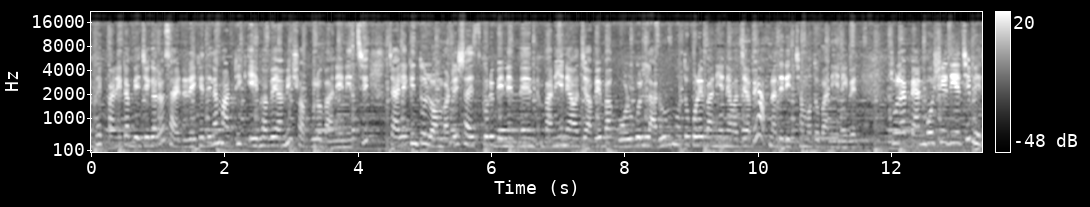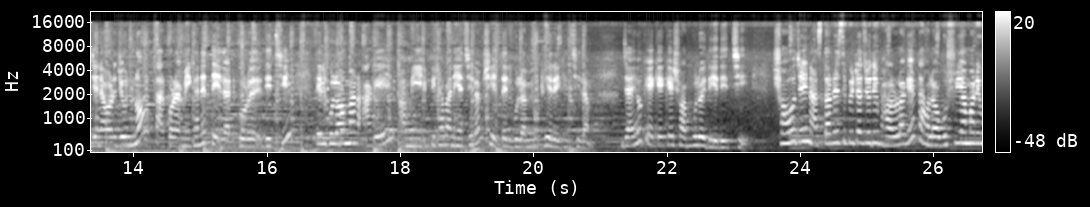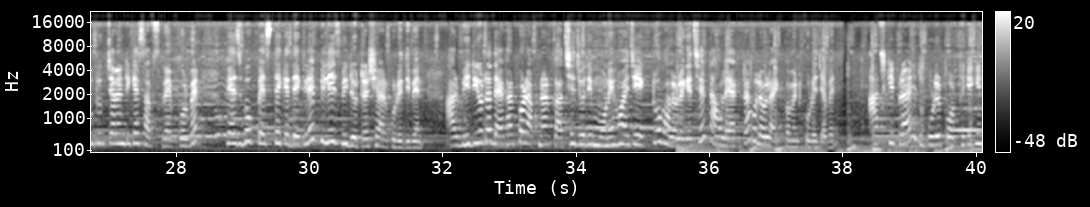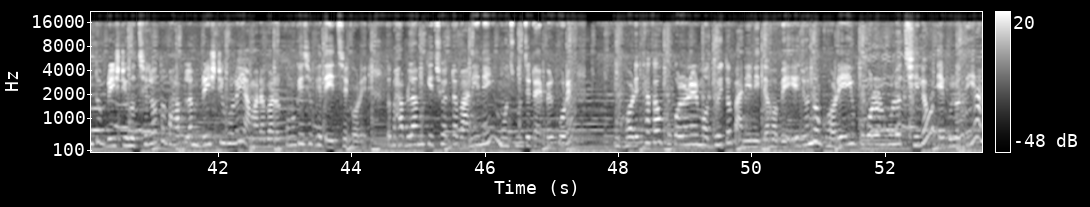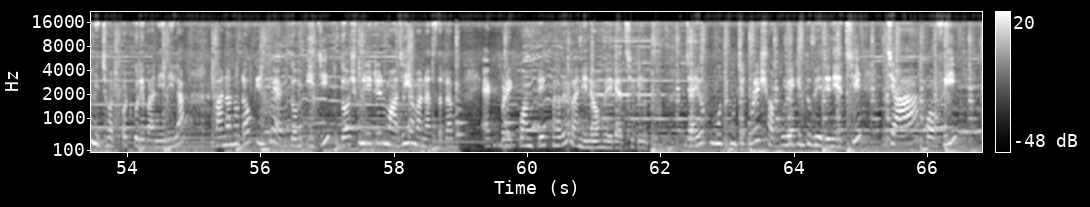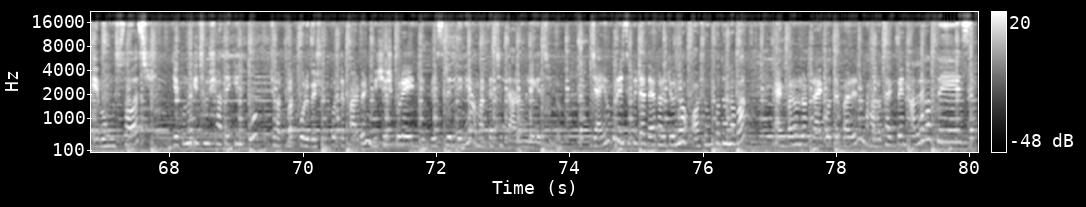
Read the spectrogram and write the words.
অর্ধেক পানিটা বেঁচে গেল, সাইডে রেখে দিলাম। আর ঠিক এইভাবে আমি সবগুলো বানিয়ে নিচ্ছি। চাইলে কিন্তু লম্বাটে সাইজ করে বেনে বানিয়ে নেওয়া যাবে বা গোল গোল লাড়ুর মতো করে বানিয়ে নেওয়া যাবে। আপনাদের ইচ্ছা মতো বানিয়ে নেবেন। চুলায় প্যান বসিয়ে দিয়েছি ভেজে নেওয়ার জন্য। তারপর আমি এখানে তেল অ্যাড করে দিচ্ছি। তেলগুলো আমার আগে আমি পিঠা বানিয়েছিলাম, সেই তেলগুলো আমি উঠিয়ে রেখেছিলাম। যাই হোক, একে একে সবগুলোই দিয়ে দিচ্ছি। সহজেই নাস্তার রেসিপিটা যদি ভালো লাগে, তাহলে অবশ্যই আমার ইউটিউব চ্যানেলটিকে সাবস্ক্রাইব করবেন। ফেসবুক পেজ থেকে দেখলে প্লিজ ভিডিওটা শেয়ার করে দিবেন। আর ভিডিওটা দেখার পর আপনার কাছে যদি মনে হয় যে একটুও ভালো লেগেছে, তাহলে একটা হলেও লাইক কমেন্ট করে যাবেন। আজকে প্রায় দুপুরের পর থেকে কিন্তু বৃষ্টি হচ্ছিল, তো ভাবলাম বৃষ্টি হলেই আমার আবার কোনো কিছু খেতে ইচ্ছে করে। তো ভাবলাম কিছু একটা বানিয়ে নেই, মুচমুচে টাইপের করে ঘরে থাকা উপকরণের মধ্যেই তো বানিয়ে নিতে হবে। এজন্য ঘরে এই উপকরণগুলো ছিল, এগুলো দিয়ে আমি ঝটপট করে বানিয়ে নিলাম। বানানোটাও কিন্তু একদম ইজি দশ মিনিটের মাঝেই আমার নাস্তাটা একবারে কমপ্লিটভাবে বানিয়ে নেওয়া হয়ে গেছে কিন্তু। যাই হোক, মুচমুচে করে সবগুলোই কিন্তু ভেজে নিয়েছি। চা, কফি এবং সস যে কোনো কিছুর সাথে কিন্তু ঝটপট পরিবেশন করতে পারবেন। বিশেষ করে এই বৃষ্টির দিনে আমার কাছে দারুণ লেগেছিল। যাই হোক রেসিপিটা দেখার জন্য অসংখ্য ধন্যবাদ। একবার হলো ট্রাই করতে পারেন। ভালো থাকবেন। আল্লাহ হাফেজ।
